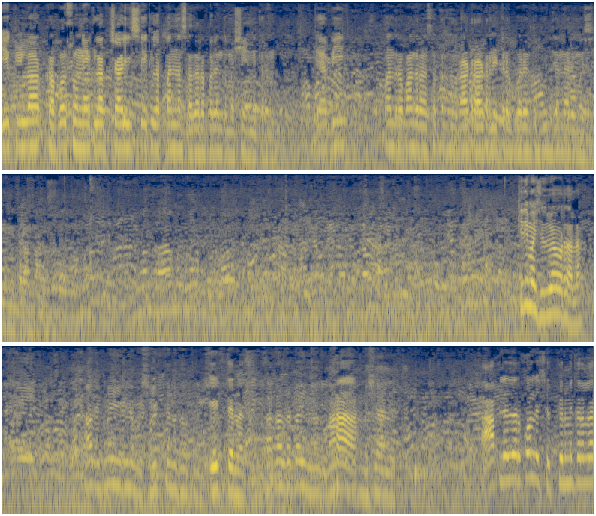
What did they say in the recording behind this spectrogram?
एक लाखापासून एक लाख चाळीस एक लाख पन्नास हजारापर्यंत म्हशी आहे मित्रांनो. त्या बी पंधरा पंधरा सतरा सतरा अठरा अठरा लिटरपर्यंत दूध देणारी म्हशी आहे मित्रांनो. किती म्हशीचा व्यवहार झाला? आज एक नाही म्हशी एक त्यांनाच सकाळचा टाइम आहे हा. म्हशी आले आपल्या जर कोणाला शेतकरी मित्राला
